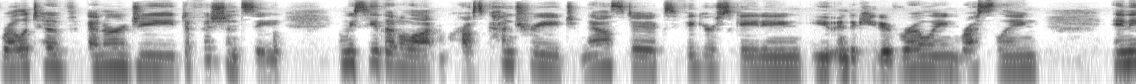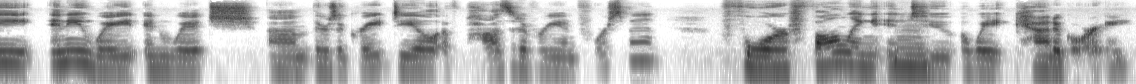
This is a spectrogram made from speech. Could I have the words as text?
relative energy deficiency. And we see that a lot in cross country, gymnastics, figure skating, you indicated rowing, wrestling any any weight in which um, there's a great deal of positive reinforcement for falling mm. into mm. a weight category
